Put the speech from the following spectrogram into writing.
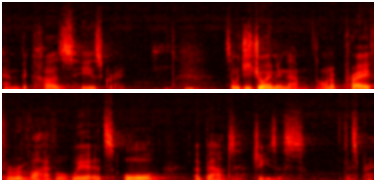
and because He is great. So, would you join me now? I want to pray for revival where it's all about Jesus. Let's pray.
